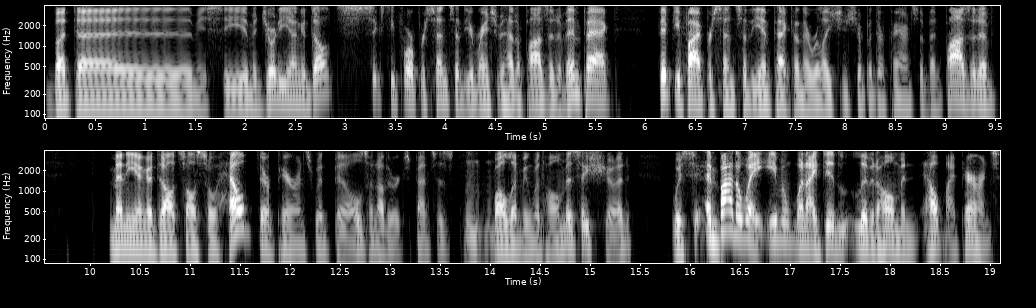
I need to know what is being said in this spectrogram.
but uh, let me see. A majority of young adults, 64% said the arrangement had a positive impact. 55% said the impact on their relationship with their parents have been positive. Many young adults also help their parents with bills and other expenses while living with home, as they should. With, and by the way, even when I did live at home and help my parents,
